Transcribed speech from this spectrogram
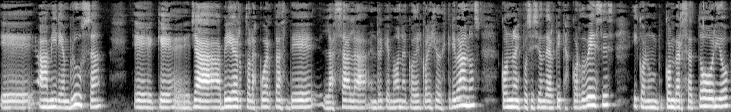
eh, a Miriam Brusa, eh, que ya ha abierto las puertas de la sala Enrique Mónaco del Colegio de Escribanos, con una exposición de artistas cordobeses y con un conversatorio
